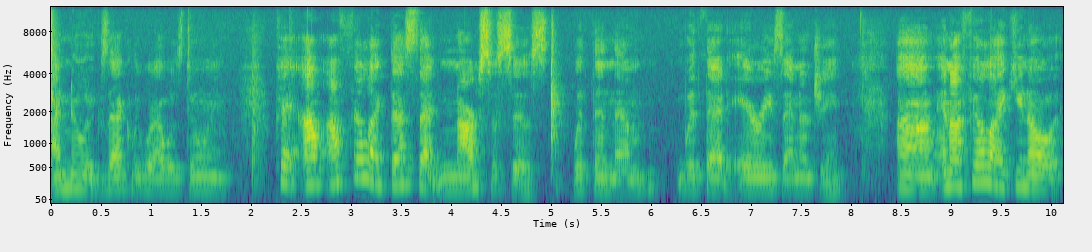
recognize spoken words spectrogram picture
I knew exactly what I was doing. Okay, I, I feel like that's that narcissist within them with that Aries energy. Um, and I feel like, you know,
